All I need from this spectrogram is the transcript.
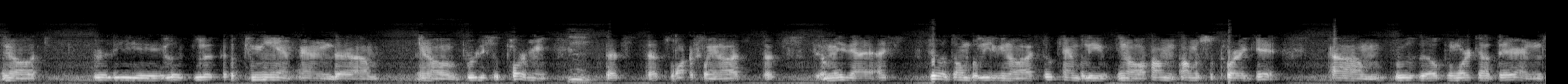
you know really look look up to me and, and um, you know really support me. Mm. that's that's wonderful you know that's that's amazing. I, I still don't believe, you know, I still can't believe, you know, how, how much support I get. Um, it was the open workout there, and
